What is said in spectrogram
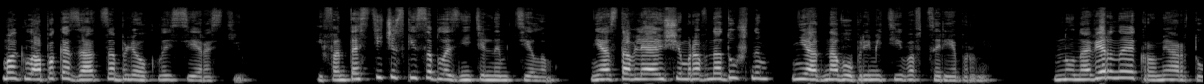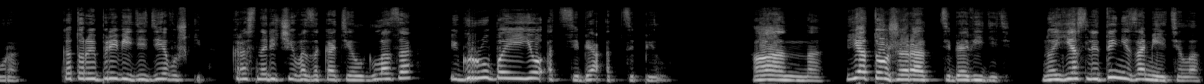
могла показаться блеклой серостью. И фантастически соблазнительным телом, не оставляющим равнодушным ни одного примитива в церебруме. Ну, наверное, кроме Артура, который при виде девушки красноречиво закатил глаза и грубо ее от себя отцепил. «Анна, я тоже рад тебя видеть, но если ты не заметила,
